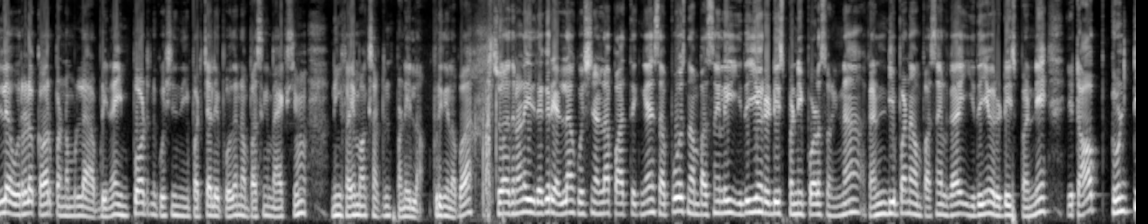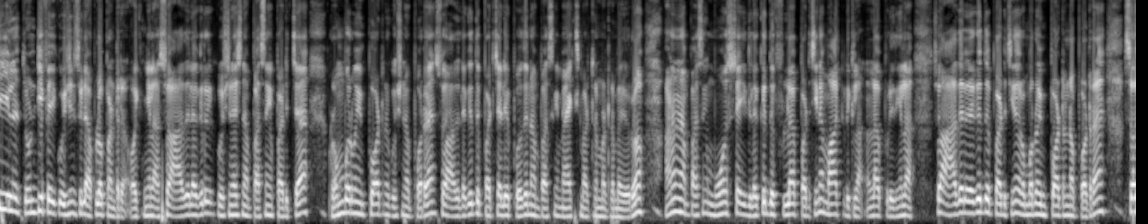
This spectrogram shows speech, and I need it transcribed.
இல்லை ஓரளவு கவர் பண்ண முடியல அப்படின்னா இம்பார்ட்டன்ட் கொஸ்டின் நீங்கள் படித்தாலே போதும். நம்ம பசங்க மேக்ஸிமம் நீங்கள் ஃபைவ் மார்க்ஸ் அட்டன் பண்ணிடலாம். புரியுதுங்களாப்பா? ஸோ அதனால் இதில் இருக்கிற எல்லா கொஸ்டின் நல்லா பார்த்துக்கங்க. சப்போஸ் நம்ம பசங்களுக்கு இதையும் ரெடியூஸ் பண்ணி போட சொன்னீங்கன்னா கண்டிப்பாக நம்ம பசங்களுக்காக இதையும் ரெடியூஸ் பண்ணி டாப் டுவெண்ட்டி இல்லை டுவெண்ட்டி ஃபைவ் கொஷின் சொல்லி அப்லோட் பண்ணுறேன் ஓகேங்களா ஸோ அதில் இருக்கிற கொஸ்டினாச்சு நான் பசங்க படித்தா ரொம்ப ரொம்ப இம்பார்ட்டன்ட் கொஷினாக போடுறேன். ஸோ அதில் இருக்கிறது படித்தாலே போதும் நம்ம பசங்க மேக்ஸிமம் அட்டன் பண்ணுற மாதிரி வரும். ஆனால் நான் பசங்க மோஸ்ட்டாக இதில் இருக்கிறது ஃபுல்லாக படிச்சிங்கன்னா மார்க் எடுக்கலாம் நல்லா புரியுதுங்களா? ஸோ அதில் இருக்கிறது படிச்சிங்கன்னா ரொம்ப ரொம்ப இம்பார்ட்டண்ட்டாக போடுறேன். ஸோ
